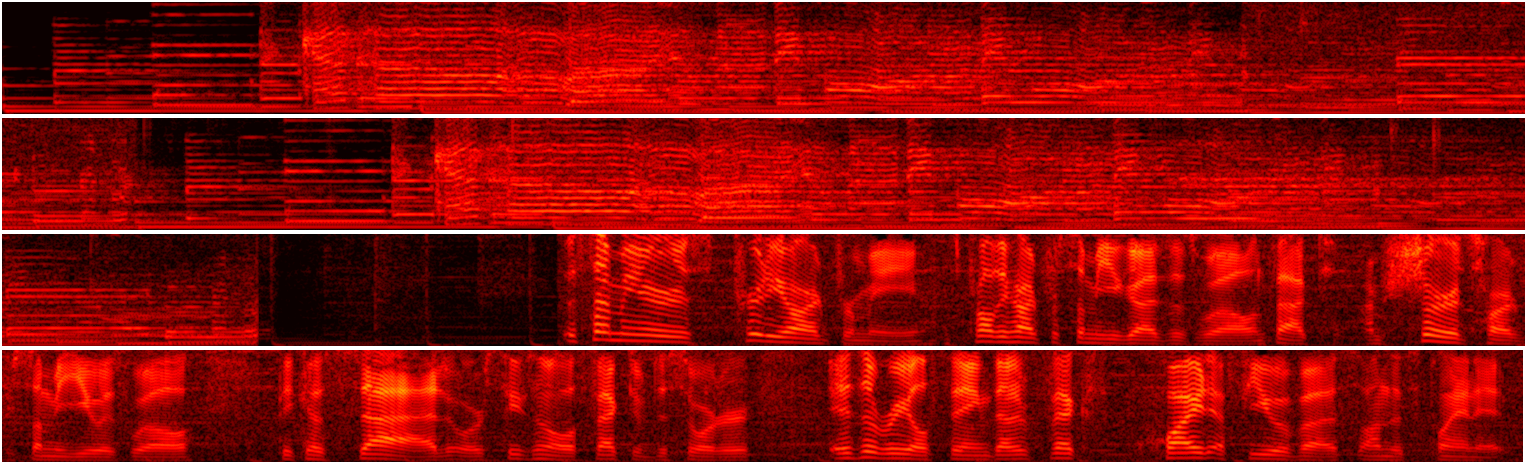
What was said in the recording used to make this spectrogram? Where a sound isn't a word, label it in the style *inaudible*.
This time of year is pretty hard for me. It's probably hard for some of you guys as well. In fact, I'm sure it's hard for some of you as well because SAD, or seasonal affective disorder, is a real thing that affects quite a few of us on this planet,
